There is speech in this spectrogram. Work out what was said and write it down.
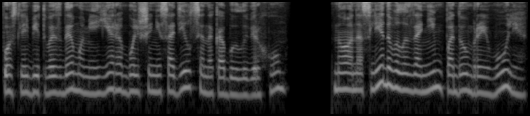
После битвы с демами Ера больше не садился на кобылу верхом, но она следовала за ним по доброй воле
